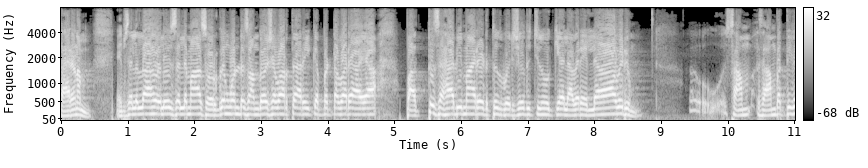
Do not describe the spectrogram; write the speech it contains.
കാരണം നബി സല്ലല്ലാഹു അലൈഹി വസല്ലമ സ്വർഗം കൊണ്ട് സന്തോഷവാർത്ത അറിയിക്കപ്പെട്ടവരായ പത്ത് സഹാബിമാരെ എടുത്ത് പരിശോധിച്ചു നോക്കിയാൽ അവരെല്ലാവരും സാമ്പത്തിക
